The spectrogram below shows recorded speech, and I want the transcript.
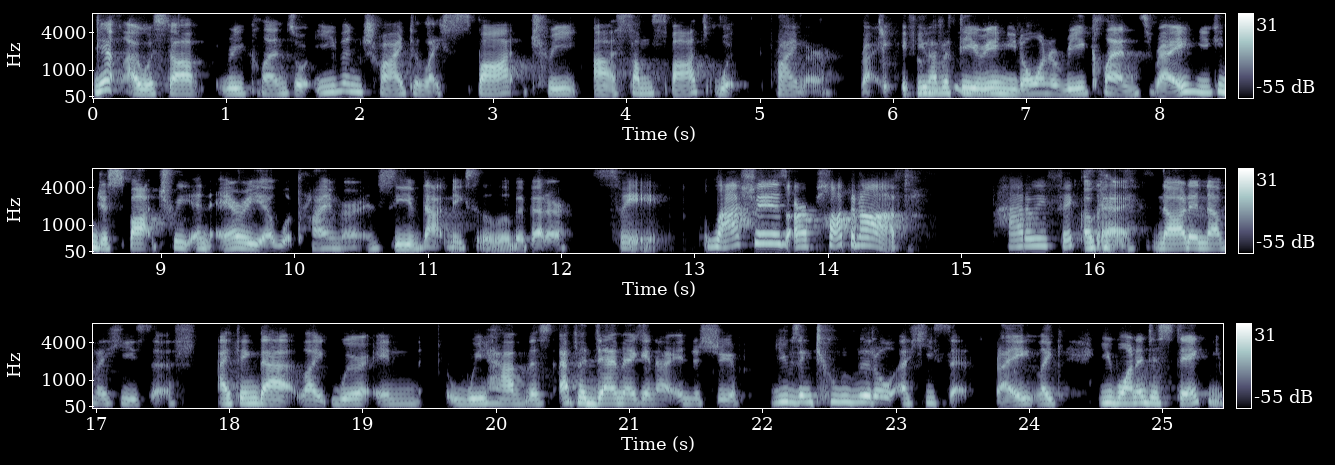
Yeah, I would stop, re-cleanse, or even try to like spot treat uh, some spots with primer right? If you have a theory and you don't want to re-cleanse, right? You can just spot treat an area with primer and see if that makes it a little bit better. Sweet. Lashes are popping off. How do we fix it? okay this? not enough adhesive i think that like we're in we have this epidemic in our industry of using too little adhesive right? Like you want it to stick you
